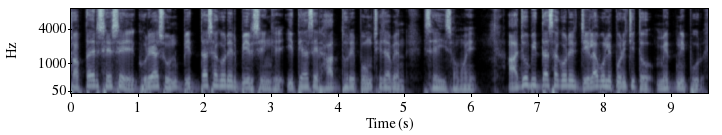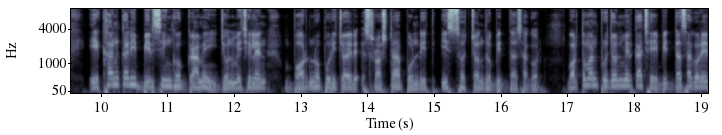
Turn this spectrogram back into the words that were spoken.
সপ্তাহের শেষে ঘুরে আসুন বিদ্যাসাগরের বীর সিংহে, ইতিহাসের হাত ধরে পৌঁছে যাবেন সেই সময়ে। আজও বিদ্যাসাগরের জেলা বলে পরিচিত মেদিনীপুর। এখানকারই বীরসিংহ গ্রামেই জন্মেছিলেন বর্ণ পরিচয়ের স্রষ্টা পণ্ডিত ঈশ্বরচন্দ্র বিদ্যাসাগর। বর্তমান প্রজন্মের কাছে বিদ্যাসাগরের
